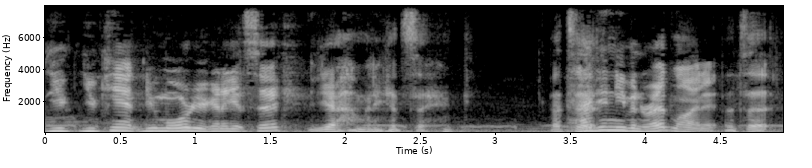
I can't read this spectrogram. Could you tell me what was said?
you you can't do more. You're gonna get sick. Yeah, I'm gonna get sick. That's it. I didn't even redline it. That's it.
